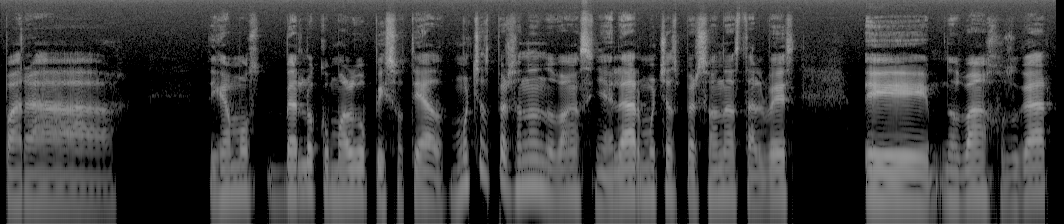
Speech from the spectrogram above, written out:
para, digamos, verlo como algo pisoteado. Muchas personas nos van a señalar, muchas personas tal vez nos van a juzgar,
